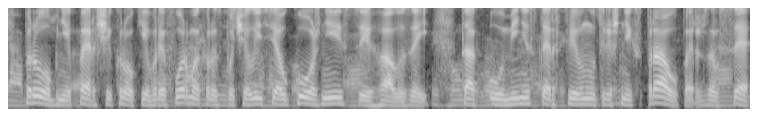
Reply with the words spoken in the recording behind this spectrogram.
uh. Пробні uh, перші кроки в реформах розпочалися у кожній із цих галузей. Так, у міністерстві внутрішніх справ, перш за все,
